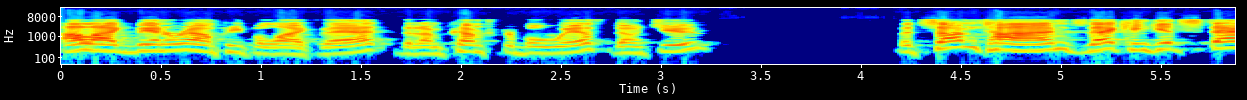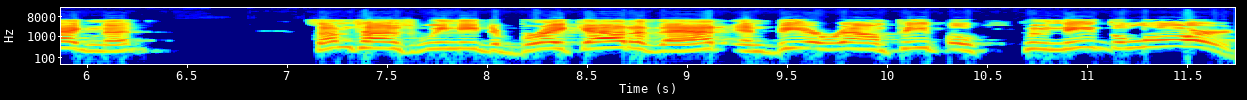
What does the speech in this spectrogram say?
I like being around people like that, that I'm comfortable with, don't you? But sometimes that can get stagnant. Sometimes we need to break out of that and be around people who need the Lord.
